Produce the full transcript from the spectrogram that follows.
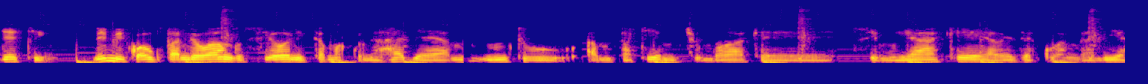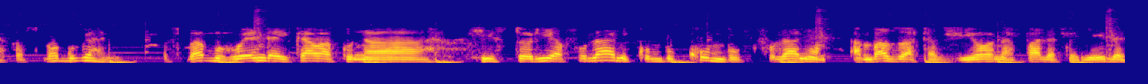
dating, mimi kwa upande wangu sioni kama kuna haja ya mtu ampatie mchumba wake simu yake aweze kuangalia. Kwa sababu gani? Sababu huenda ikawa kuna historia fulani, kumbukumbu fulani ambazo ataziona pale kwenye ile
